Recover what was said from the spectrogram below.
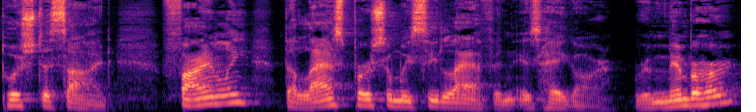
Pushed aside. Finally, the last person we see laughing is Hagar. Remember her?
